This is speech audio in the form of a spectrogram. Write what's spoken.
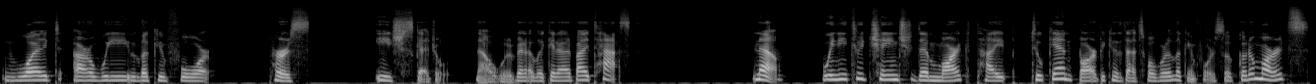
what are we looking for per each schedule? Now we're going to look at it by tasks. Now we need to change the mark type to Gantt bar because that's what we're looking for. So go to marks,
